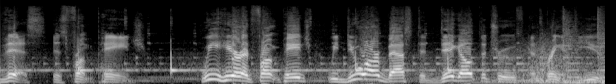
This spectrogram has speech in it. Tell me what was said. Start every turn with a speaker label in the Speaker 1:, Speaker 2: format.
Speaker 1: This is Front Page. We here at Front Page, we do our best to dig out the truth and bring it to you.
